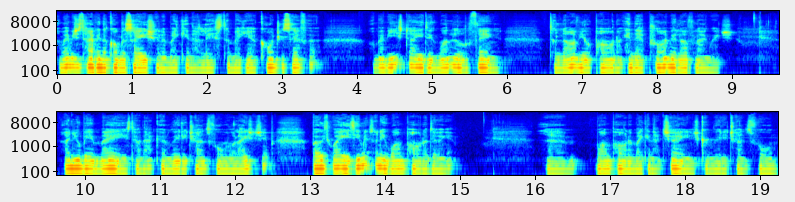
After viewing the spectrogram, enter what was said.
And maybe just having the conversation and making that list and making a conscious effort, or maybe each day doing one little thing to love your partner in their primary love language. And you'll be amazed how that can really transform a relationship both ways, even if it's only one partner doing it. Um, one partner making that change can really transform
